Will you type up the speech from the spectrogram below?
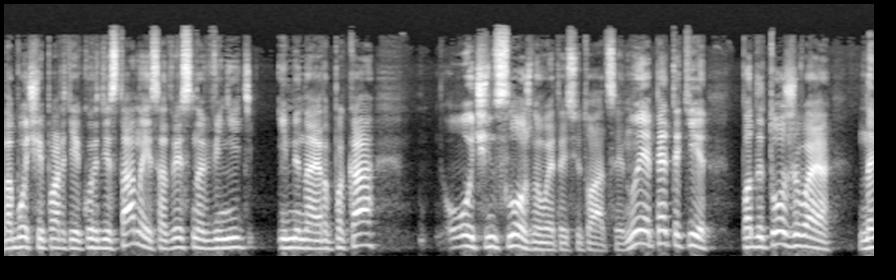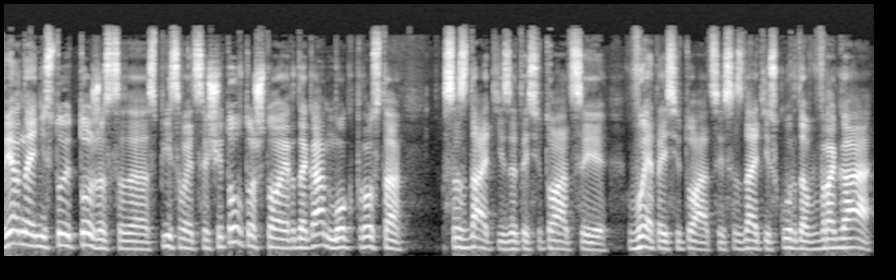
рабочей партией Курдистана, и, соответственно, обвинить именно РПК очень сложно в этой ситуации. Ну и опять-таки, подытоживая, наверное, не стоит тоже списывать со счетов то, что Эрдоган мог просто создать из этой ситуации, в этой ситуации, создать из курдов врага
